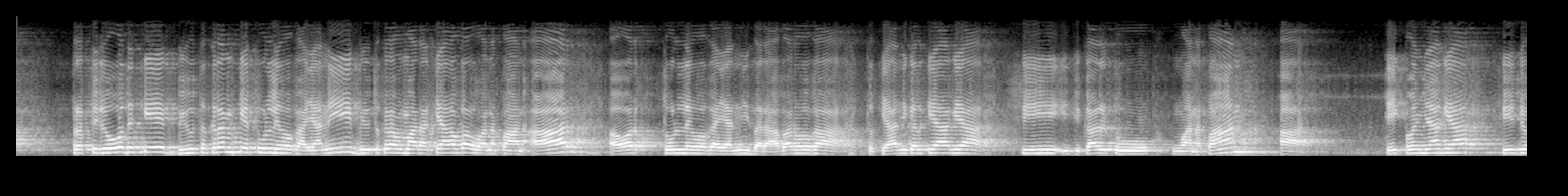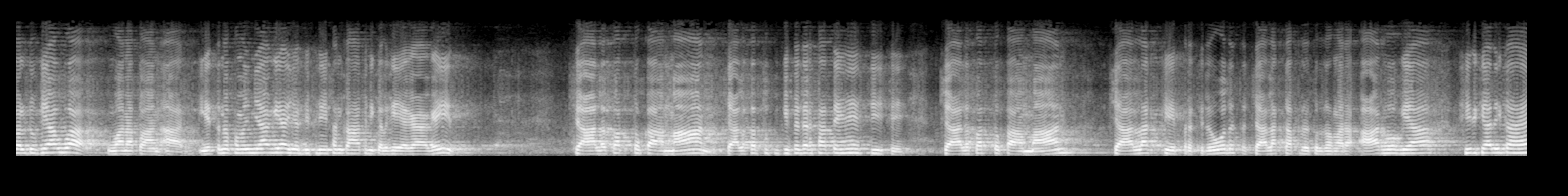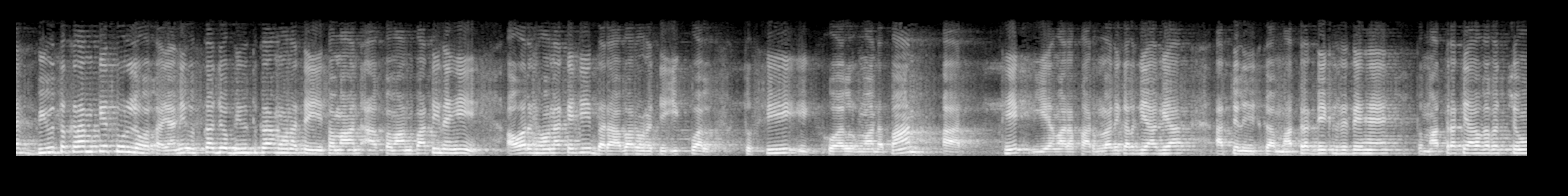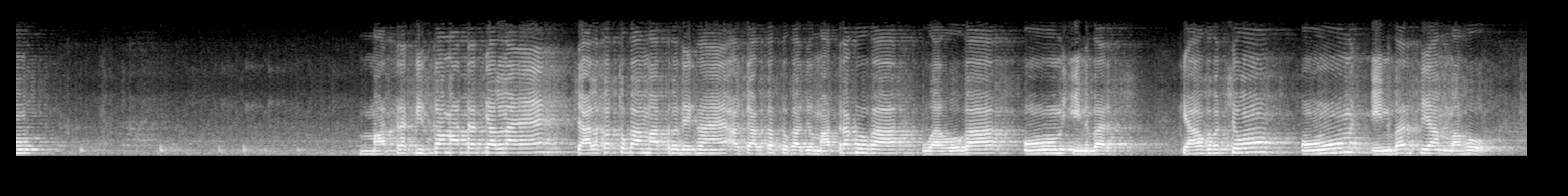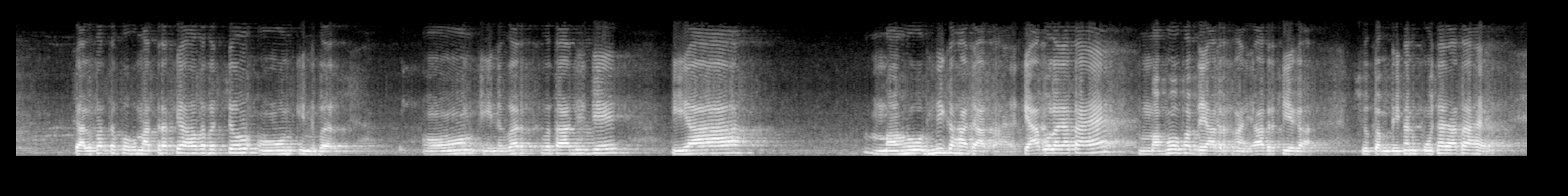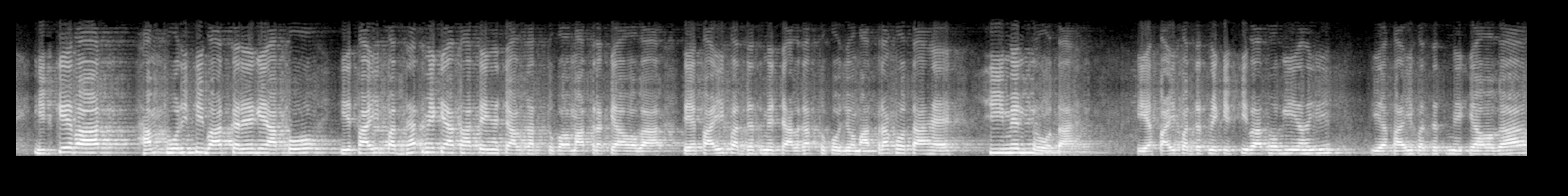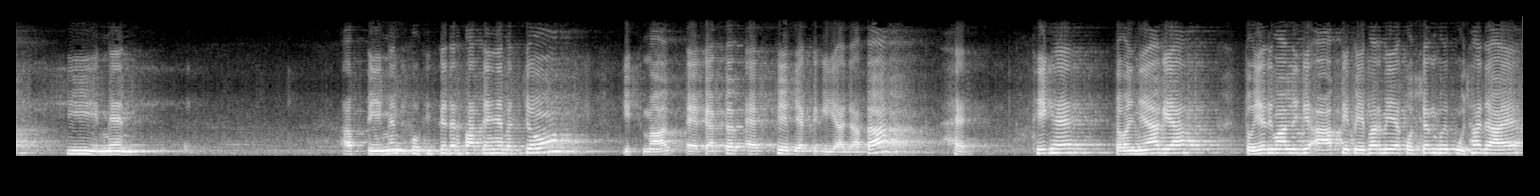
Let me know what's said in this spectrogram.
प्रतिरोध के व्युतक्रम के तुल्य होगा, यानी व्युतक्रम हमारा क्या होगा? वन अपान आर और तुल्य होगा, यानी बराबर होगा। तो क्या निकल के आ गया? C is equal to one upon R ठीक समझ में आ गया? सी इजकल टू क्या हुआ? वन अपान आर इतना समझ में आ गया? ये डिफिनेशन कहाँ से निकल के आ गई? चालकत्व का मान, चालकत्व को किसे दर्शाते हैं? सी से। चालकत्व का मान, चालक के प्रतिरोध तो चालक का प्रतिरोध हमारा आर हो गया। फिर क्या लिखा है? व्युतक्रम के तुल्य होता है, यानी उसका जो व्युतक्रम होना चाहिए, समान, समानुपाती नहीं, और होना चाहिए? बराबर होना चाहिए इक्वल तो C equal one upon R ठीक, ये हमारा फार्मूला निकल के आ गया। अब चलिए इसका मात्रक देख लेते हैं। तो मात्रक क्या होगा बच्चों? मात्रक किसका मात्रक चलना है? चालकत्व का मात्र देख रहे हैं, और चालकत्व का जो मात्रक होगा, वह होगा ओम इनवर्स। क्या होगा बच्चों? ओम इनवर्स या महो। चालकत्व का मात्रक क्या होगा बच्चों? Ohm inverse. ओम इनवर्स बता दीजिए, या महो भी कहा जाता है। क्या बोला जाता है? महो शब्द याद रखना, याद रखिएगा। जो कंपटीशन पूछा जाता है इसके बाद हम थोड़ी सी बात करेंगे आपको, एफआई पद्धति में क्या कहते हैं चालकत्व का मात्रक क्या होगा? तो एफआई पद्धति में चालकत्व को जो मात्रक होता है, सीमेंट होता है। एफआई पद्धति में किसकी बात होगी यही? एफआई पद्धति में क्या होगा? सीमेंट। अब सीमेंट को किससे दर्शाते हैं बच्चों? स्मॉल कैपिटल एस से व्यक्त किया जाता है। ठीक है? समझ में आ गया? तो यदि मान लीजिए आपके पेपर में यह क्वेश्चन में पूछा जाए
